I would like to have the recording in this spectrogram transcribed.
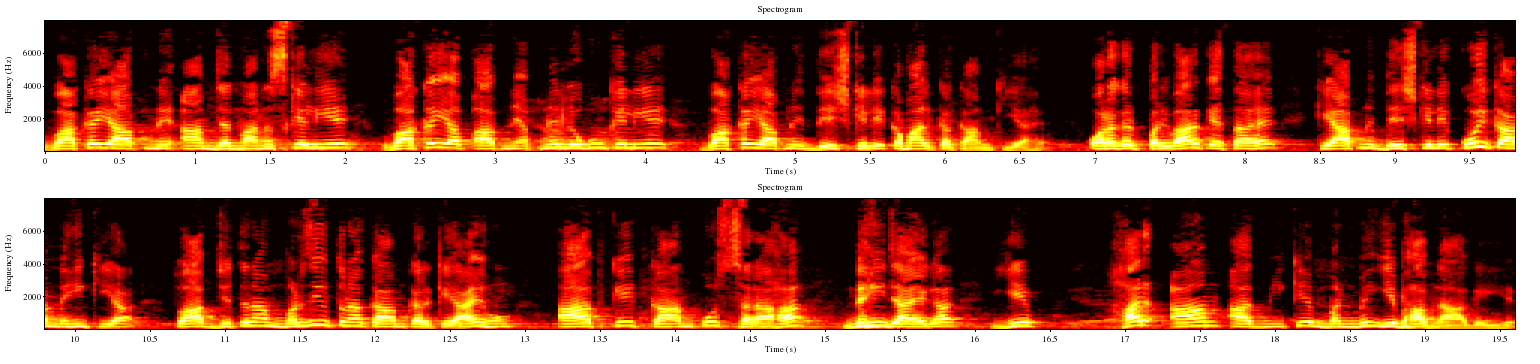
वाकई आपने आम जनमानस के लिए, वाकई आप, आपने अपने लोगों के लिए, वाकई आपने देश के लिए कमाल का काम किया है। और अगर परिवार कहता है कि आपने देश के लिए कोई काम नहीं किया तो आप जितना मर्ज़ी उतना काम करके आए हो, आपके काम को सराहा नहीं जाएगा। ये हर आम आदमी के मन में ये भावना आ गई है।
